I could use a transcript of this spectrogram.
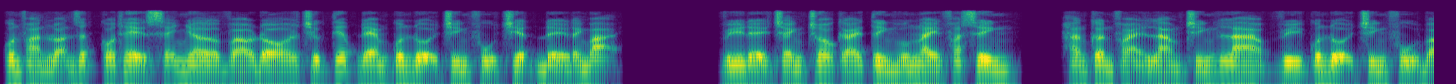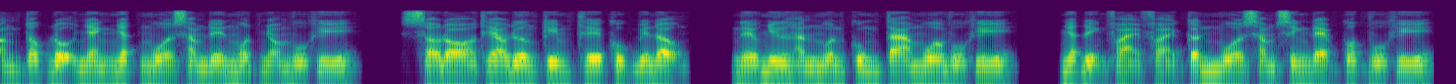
quân phản loạn rất có thể sẽ nhờ vào đó trực tiếp đem quân đội chính phủ triệt để đánh bại vì để tránh cho cái tình huống này phát sinh, hắn cần phải làm chính là vì quân đội chính phủ bằng tốc độ nhanh nhất mua sắm đến một nhóm vũ khí, sau đó theo đương kim thế cục biến động, nếu như hắn muốn cùng ta mua vũ khí, nhất định phải phải cần mua sắm xinh đẹp quốc vũ khí,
